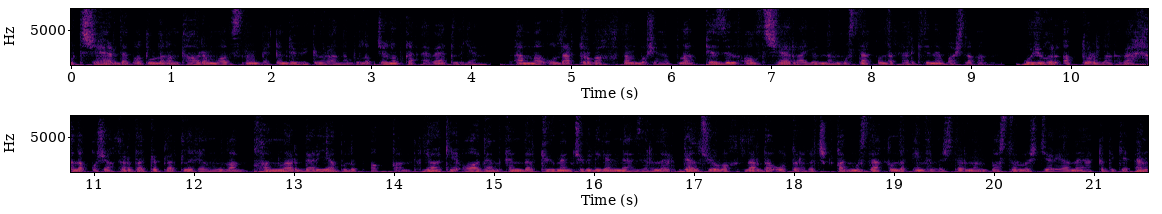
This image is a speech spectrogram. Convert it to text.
6 shahar deb ataladigan Tarim vodisining biqindi hukmroni bo'lib janubga avatilgan. Ammo ular turg'oqlikdan bo'shanibla tezdin olti shahar rayonining mustaqillik harakatini boshlagan. uyg'ur aktorlar va xalq qo'shoqlarida ko'plab tilga ilingan qonlar daryo bo'lib oqqan yoki odam qinda tugman chugidigan manzaralar dal shu vaqtlarda o'tirg'i chiqqan mustaqillik intilishlarining bostirilish jarayoni haqidagi eng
